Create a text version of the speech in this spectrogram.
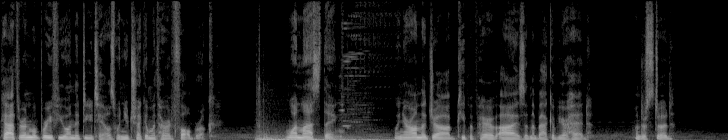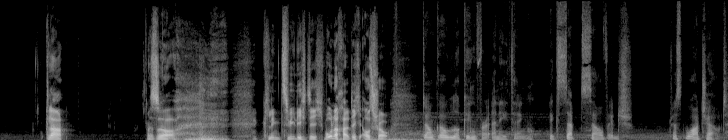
Catherine will brief you on the details when you check in with her at Fallbrook. One last thing. When you're on the job, keep a pair of eyes in the back of your head. Understood? Klar. So. Klingt zwielichtig. Wonach halte ich Ausschau? Don't go looking for anything, except salvage. Just watch out.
